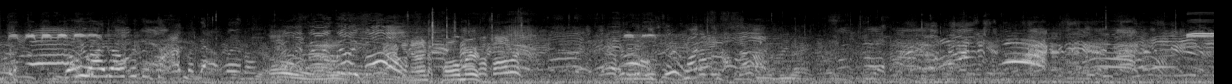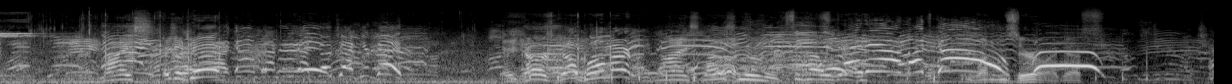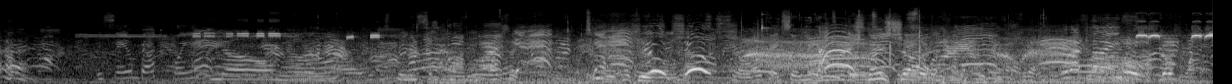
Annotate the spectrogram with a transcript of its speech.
Go right over the top of that little. Oh, Billy, Billy, ball. Get on it, Palmer. Go, Palmer. Why does he stop? Nice. There you go, Jack. Go, Jack. You're good. There he goes. Go, Palmer. Nice, nice move. See how we did. Let's go! One zero, I guess. Is Sam back playing? No, no, no. Being supportive. I was like, Shoot, shoot. so, okay, so you Nice, guys. nice shot. Well, that's nice.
